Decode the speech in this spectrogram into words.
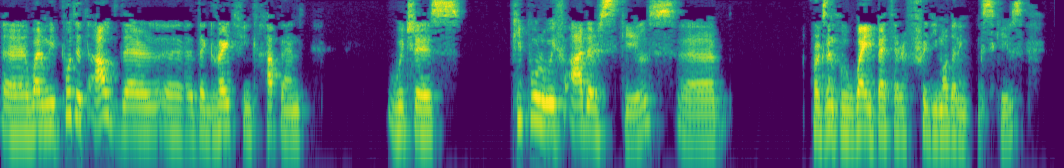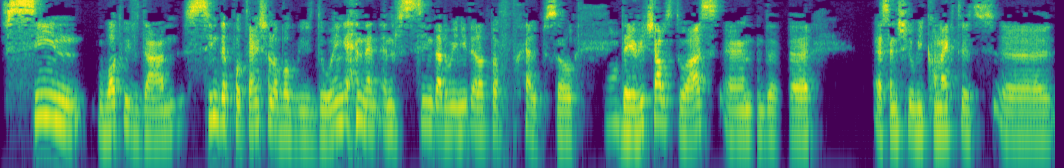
uh, when we put it out there, uh, the great thing happened, which is people with other skills, uh, for example, way better 3D modeling skills, seen what we've done, seen the potential of what we're doing, and and seen that we need a lot of help. So yeah. they reach out to us, and uh, essentially we connected. Uh,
